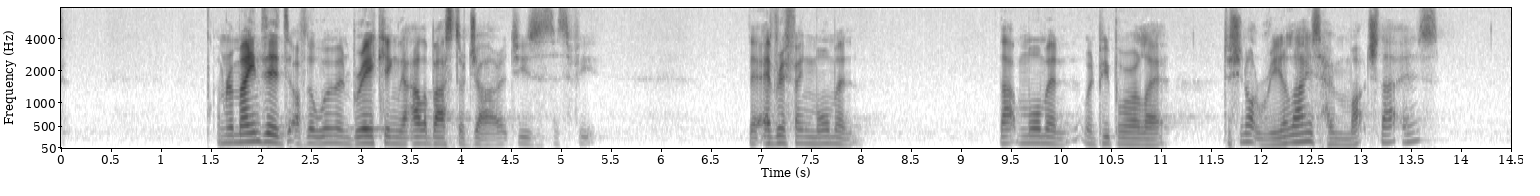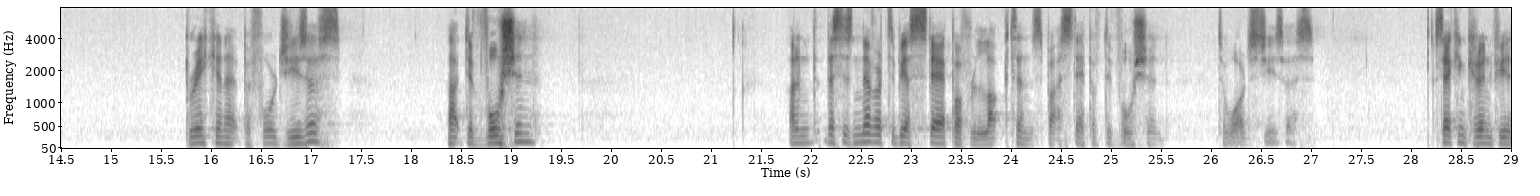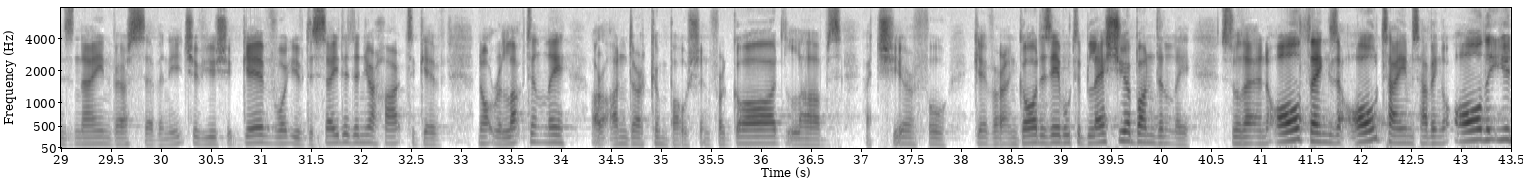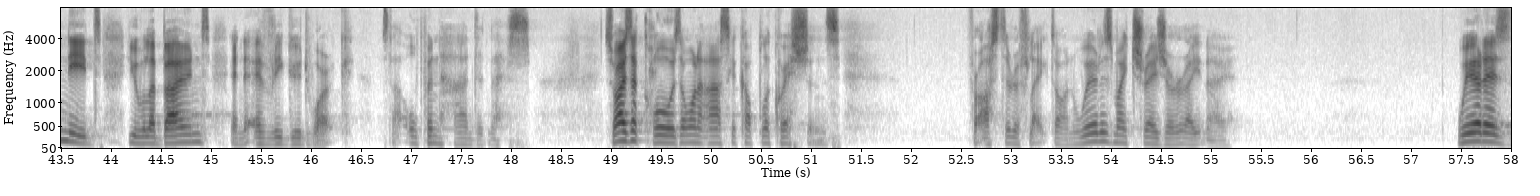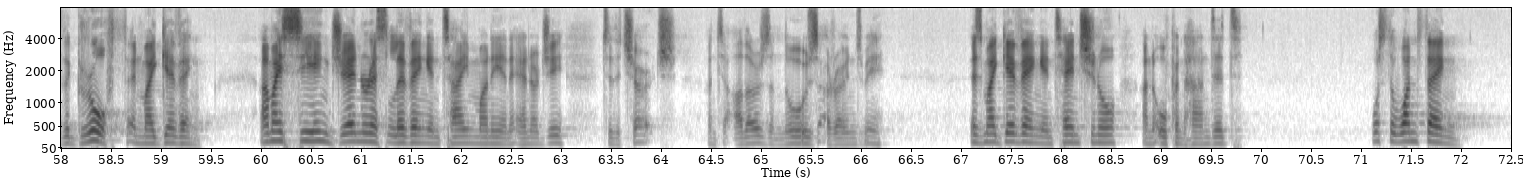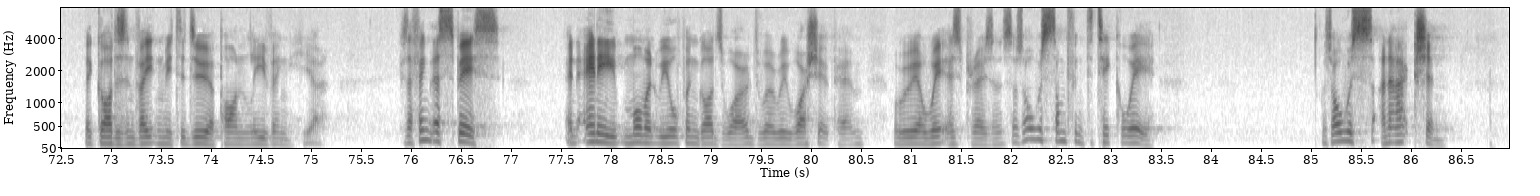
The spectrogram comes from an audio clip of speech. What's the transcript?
I'm reminded of the woman breaking the alabaster jar at Jesus' feet. The everything moment. That moment when people were like, does she not realize how much that is? Breaking it before Jesus. That devotion. And this is never to be a step of reluctance, but a step of devotion towards Jesus. 2 Corinthians 9, verse 7 Each of you should give what you've decided in your heart to give, not reluctantly or under compulsion, for God loves a cheerful giver. And God is able to bless you abundantly, so that in all things, at all times, having all that you need, you will abound in every good work. It's that open handedness. So, as I close, I want to ask a couple of questions for us to reflect on. Where is my treasure right now? Where is the growth in my giving? Am I seeing generous living in time, money, and energy to the church and to others and those around me? Is my giving intentional and open handed? What's the one thing that God is inviting me to do upon leaving here? Because I think this space, in any moment we open God's word, where we worship Him, we await His presence, there's always something to take away. There's always an action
